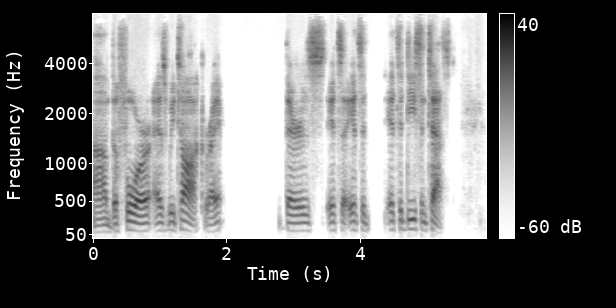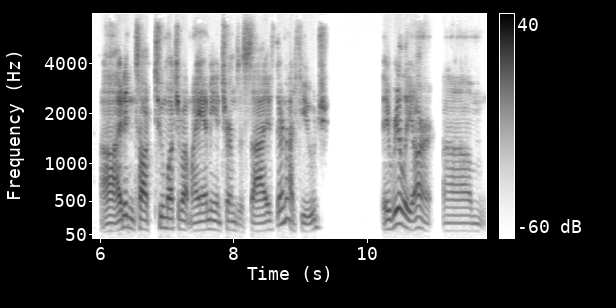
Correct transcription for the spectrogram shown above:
um, before, as we talk. Right? There's it's a it's a it's a decent test. Uh, I didn't talk too much about Miami in terms of size. They're not huge. They really aren't. Um,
